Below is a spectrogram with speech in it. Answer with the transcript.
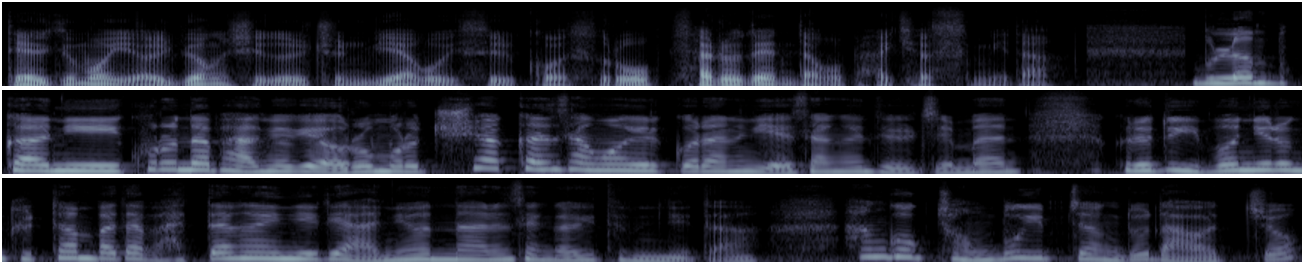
대규모 열병식을 준비하고 있을 것으로 사료된다고 밝혔습니다. 물론 북한이 코로나 방역에 여러모로 취약한 상황일 거라는 예상은 들지만 그래도 이번 일은 규탄받아 마땅한 일이 아니었나 하는 생각이 듭니다. 한국 정부 입장도 나왔죠?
